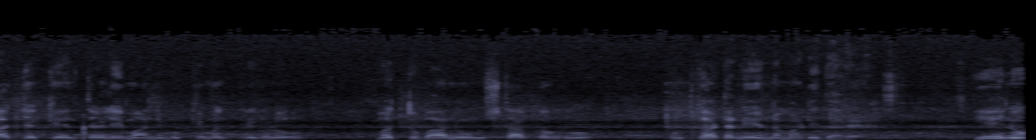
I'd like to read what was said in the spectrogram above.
ರಾಜ್ಯಕ್ಕೆ ಅಂತೇಳಿ ಮಾನ್ಯ ಮುಖ್ಯಮಂತ್ರಿಗಳು ಮತ್ತು ಬಾನು ಮುಷ್ತಾಕ್ ಅವರು ಉದ್ಘಾಟನೆಯನ್ನು ಮಾಡಿದ್ದಾರೆ. ಏನು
